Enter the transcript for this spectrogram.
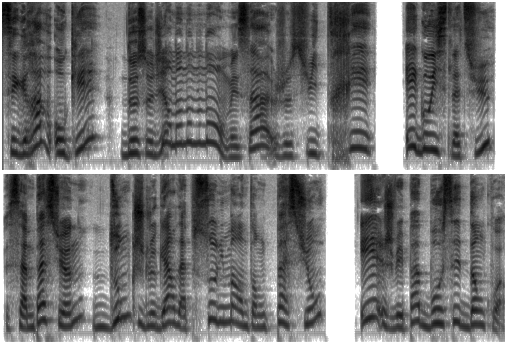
c'est grave ok de se dire non non non non mais ça je suis très égoïste là-dessus, ça me passionne donc je le garde absolument en tant que passion et je vais pas bosser dedans quoi.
